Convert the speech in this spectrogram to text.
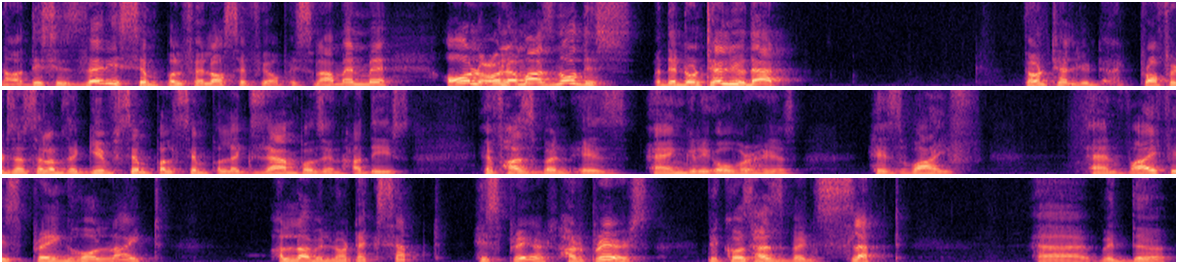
Now this is very simple philosophy of Islam and may, all ulamas know this, but they don't tell you that. Don't tell you that. Prophet ﷺ give simple, simple examples in hadith. If husband is angry over his, his wife and wife is praying whole night, Allah will not accept his prayers, her prayers, because husband slept uh, with the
